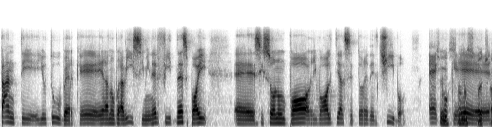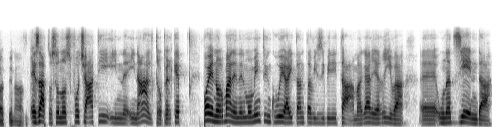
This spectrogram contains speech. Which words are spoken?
tanti youtuber che erano bravissimi nel fitness poi eh, si sono un po' rivolti al settore del cibo. Ecco sì, che sono sfociati in altro. Esatto sono sfociati in, in altro perché poi è normale nel momento in cui hai tanta visibilità magari arriva eh, un'azienda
